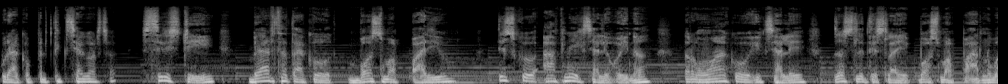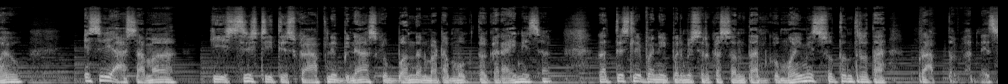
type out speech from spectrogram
कुराको प्रतीक्षा गर्छ। सृष्टि व्यर्थताको बसमा पारियो। त्यसको आफ्नै इच्छाले होइन तर उहाँको इच्छाले जसले त्यसलाई बसमा पार्नुभयो यसै आशामा कि सृष्टि त्यसको आफ्नै विनाशको बन्धनबाट मुक्त गराइनेछ र त्यसले पनि परमेश्वरका सन्तानको महिमित स्वतन्त्रता प्राप्त गर्नेछ।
